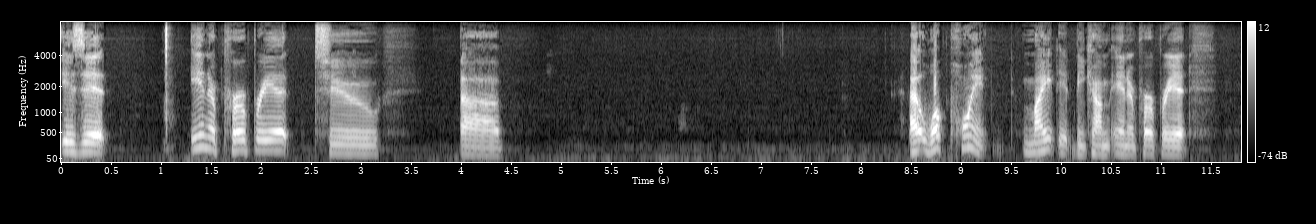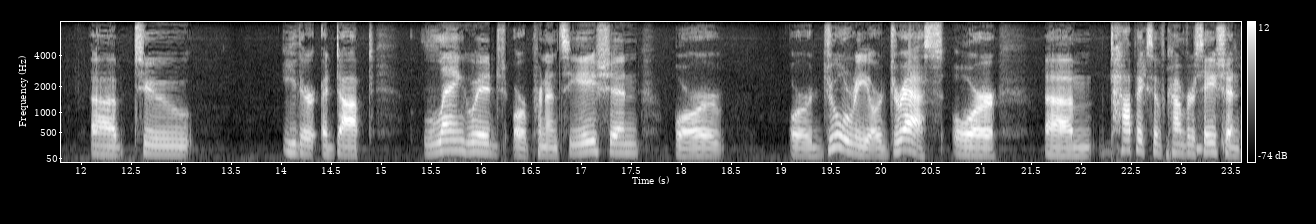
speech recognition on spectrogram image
is it inappropriate to uh, at what point might it become inappropriate uh, to either adopt language or pronunciation or or jewelry or dress or um, topics of conversation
